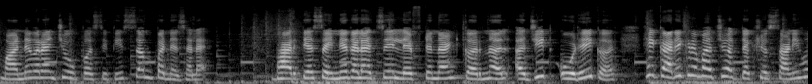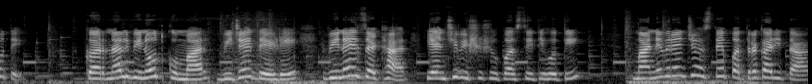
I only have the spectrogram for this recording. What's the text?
मान्यवरांच्या उपस्थितीत संपन्न झालाय. भारतीय सैन्य दलाचे लेफ्टनंट कर्नल अजित ओढेकर हे कार्यक्रमाच्या अध्यक्षस्थानी होते. कर्नल विनोद कुमार विजय देढे विनय जठार यांची विशेष उपस्थिती होती. मान्यवरांच्या हस्ते पत्रकारिता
